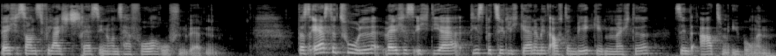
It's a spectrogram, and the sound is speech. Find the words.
welche sonst vielleicht Stress in uns hervorrufen würden. Das erste Tool, welches ich dir diesbezüglich gerne mit auf den Weg geben möchte, sind Atemübungen.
